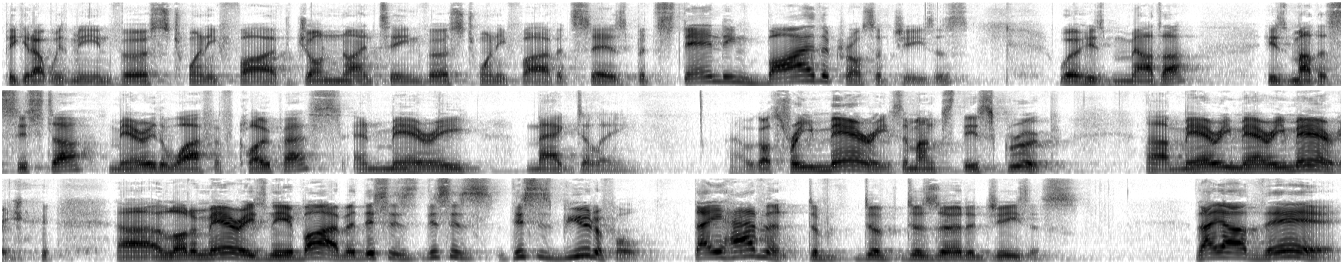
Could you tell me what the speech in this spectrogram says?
Pick it up with me in verse 25. John 19, verse 25. It says, But standing by the cross of Jesus were his mother, his mother's sister, Mary, the wife of Clopas, and Mary Magdalene. Now, we've got three Marys amongst this group uh, Mary, Mary, Mary. Uh, a lot of Marys nearby, but this is, this is, this is beautiful. They haven't de- de- deserted Jesus, they are there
